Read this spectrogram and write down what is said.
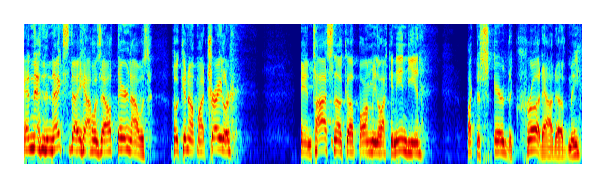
And then the next day I was out there and I was hooking up my trailer, and Ty snuck up on me like an Indian, like to scared the crud out of me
